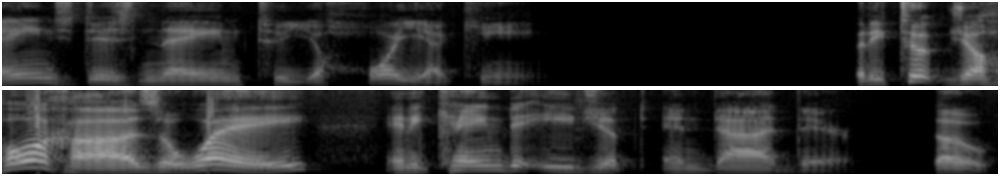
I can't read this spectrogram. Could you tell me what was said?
changed his name to Jehoiakim. But he took Jehoahaz away and he came to Egypt and died there. So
